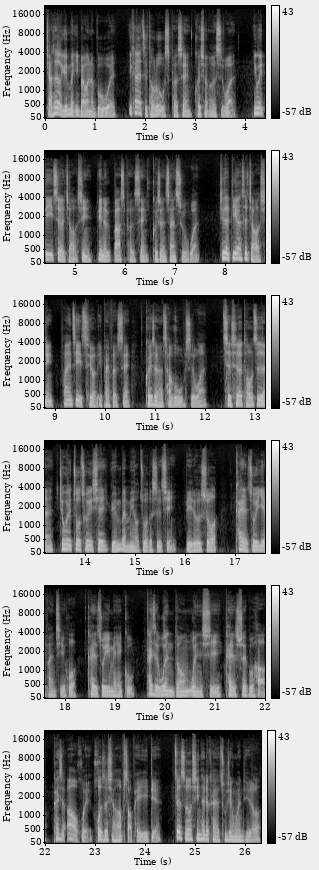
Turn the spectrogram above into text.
假设有原本一百万的部位，一开始只投入五十 percent，亏损二十万，因为第一次的侥幸变得八十 percent，亏损三十五万。接着第二次侥幸，发现自己持有了一百 percent，亏损了超过五十万。此时的投资人就会做出一些原本没有做的事情，比如说开始注意夜盘期货，开始注意美股，开始问东问西，开始睡不好，开始懊悔，或者是想要少赔一点。这时候心态就开始出现问题了。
